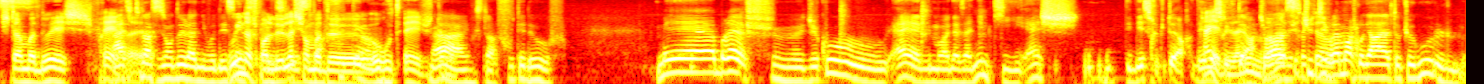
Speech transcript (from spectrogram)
J'étais en mode, wesh, frère. Ah, c'est dans la saison 2, là, niveau dessin. oui, non, je parle de là, je suis en mode euh, route A, justement. Ah, ils se la foutaient de ouf. Mais euh, bref, euh, du coup, eh, il a des moi, des animes qui, wesh, des destructeurs. Des Ah, il des destructeurs, tu vois. Si tu dis vraiment, je regarde Tokyo Ghoul,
